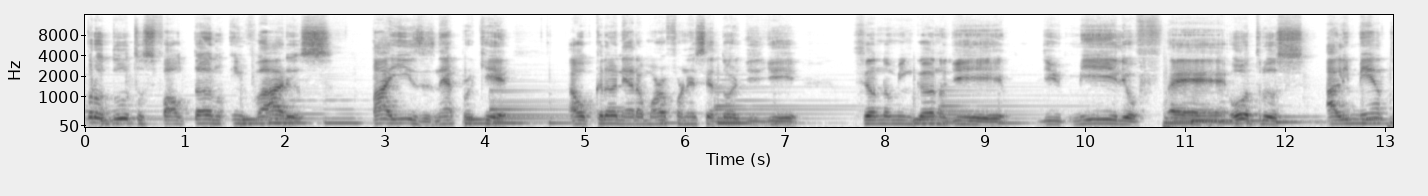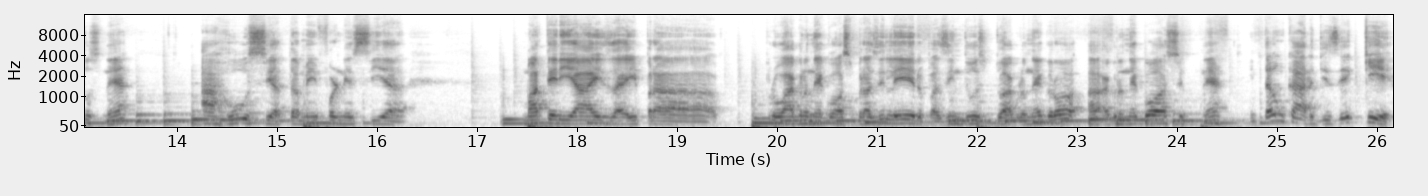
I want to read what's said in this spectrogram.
produtos faltando em vários países, né? Porque a Ucrânia era o maior fornecedor de, de se eu não me engano, de, de milho, é, outros alimentos, né? A Rússia também fornecia materiais aí para para o agronegócio brasileiro, para as indústrias do agronegócio, né? Então, cara, dizer que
